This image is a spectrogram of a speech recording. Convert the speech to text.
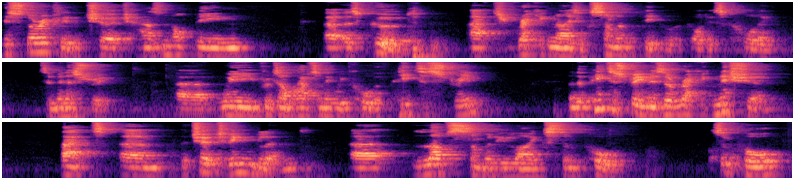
historically the church has not been uh, as good at recognizing some of the people that God is calling to ministry. Uh, we, for example, have something we call the Peter Stream. And the Peter Stream is a recognition that um, the Church of England uh, loves somebody like St. Paul. St. Paul,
